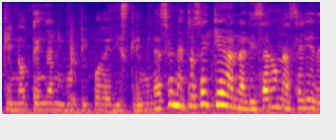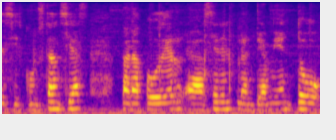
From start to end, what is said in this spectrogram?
que no tenga ningún tipo de discriminación. Entonces hay que analizar una serie de circunstancias para poder hacer el planteamiento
